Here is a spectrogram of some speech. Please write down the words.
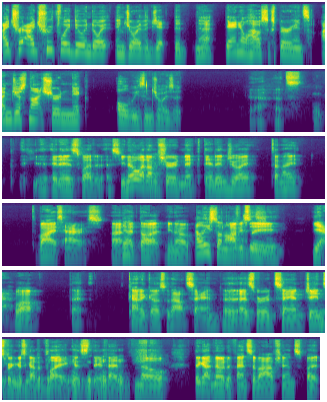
I tr- I truthfully do enjoy enjoy the the nah, Danuel House experience. I'm just not sure Nick always enjoys it. Yeah, that's it is what it is. You know what? I'm sure Nick did enjoy tonight. Tobias Harris. I, I thought you know at least on obviously. Offense. Yeah, well, that kind of goes without saying. Uh, as we're saying, Jaden Springer's got to play because they've had no they got no defensive options. But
